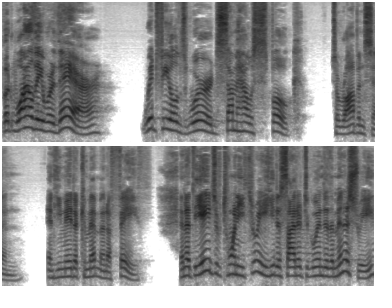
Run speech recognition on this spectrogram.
But while they were there, Whitefield's words somehow spoke to Robinson, and he made a commitment of faith. And at the age of 23, he decided to go into the ministry.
